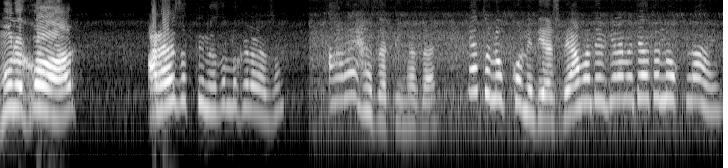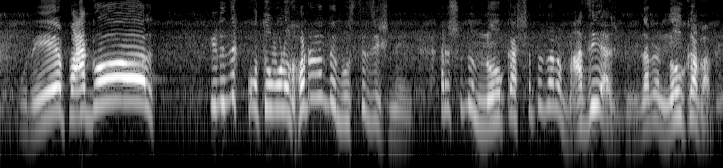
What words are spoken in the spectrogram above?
মনে কর আড়াই হাজার তিন হাজার লোকের আয়োজন। আড়াই হাজার তিন হাজার? এত লোক কনে দিয়ে আসবে? আমাদের গ্রামে তো এত লোক নাই। ওরে পাগল! এটা যে কত বড় ঘটনা তুই বুঝতেছিস নেই আরে শুধু নৌকার সাথে যারা মাঝি আসবে যারা নৌকা পাবে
